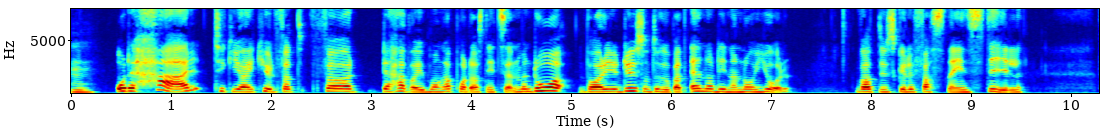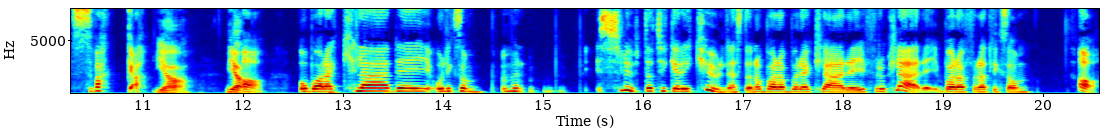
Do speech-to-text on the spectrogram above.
Mm. Och det här tycker jag är kul för att för det här var ju många poddavsnitt sen men då var det ju du som tog upp att en av dina nojor var att du skulle fastna i en stil svacka. Ja. Ja. Ja. Och bara klä dig och liksom men, sluta tycka det är kul nästan och bara börja klä dig för att klä dig. Bara för att liksom, ja.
